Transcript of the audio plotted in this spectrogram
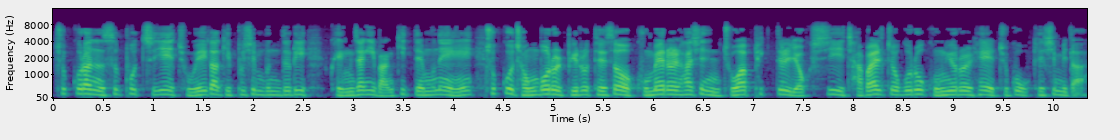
축구라는 스포츠에 조예가 깊으신 분들이 굉장히 많기 때문에 축구 정보를 비롯해서 구매를 하신 조합 픽들 역시 자발적으로 공유를 해주고 계십니다.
